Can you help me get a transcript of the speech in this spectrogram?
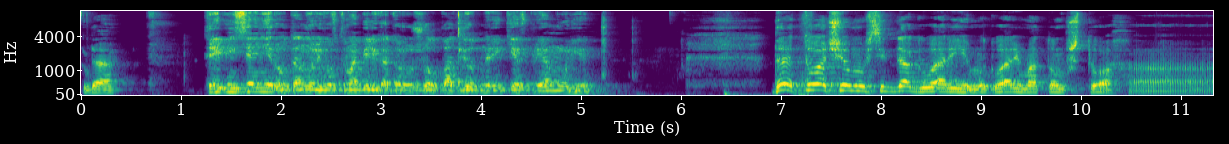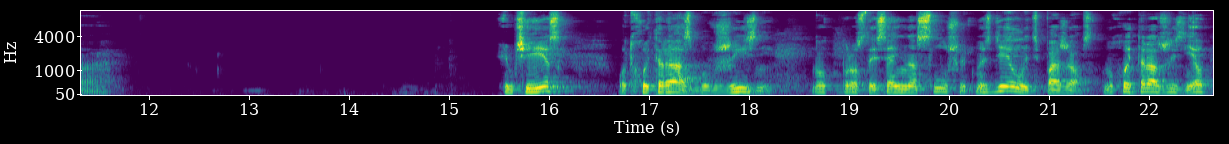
Да. Три пенсионера утонули в автомобиле, который ушел под лед на реке в Преамурье. Да, это то, о чем мы всегда говорим. Мы говорим о том, что а, МЧС вот хоть раз бы в жизни, ну вот просто если они нас слушают, ну сделайте, пожалуйста, ну хоть раз в жизни. Я вот,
